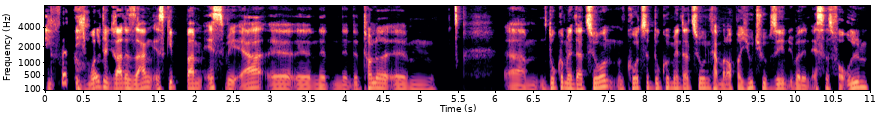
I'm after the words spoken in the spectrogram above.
Das wird noch. Ich, ich, wollte gerade sagen, es gibt beim SWR eine äh, äh ne, ne, ne tolle ähm, ähm, Dokumentation, eine kurze Dokumentation kann man auch bei YouTube sehen über den SSV Ulm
